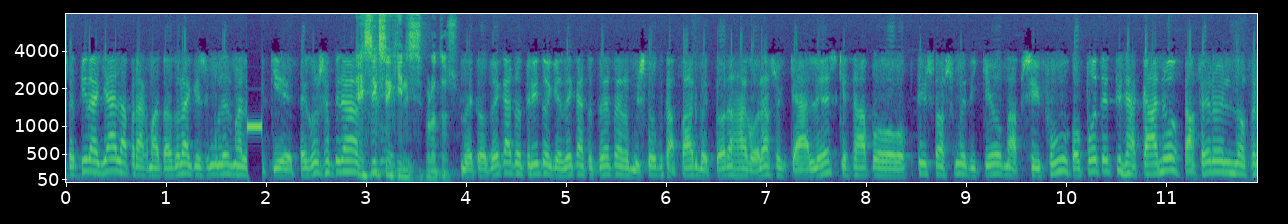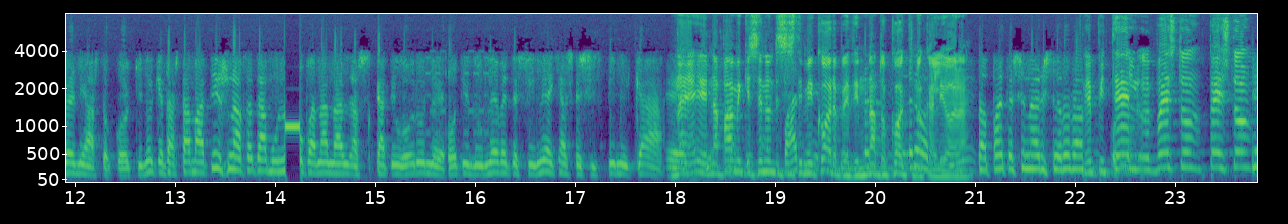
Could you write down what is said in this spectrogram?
σε πήρα για άλλα πράγματα τώρα και εσύ μου λες μαλακίε. Εγώ σε πήρα. Εσύ ξεκίνησες πρώτος. Με το 13ο και 14ο μισθό που θα πάρουμε τώρα θα αγοράσω κι άλλες και θα αποκτήσω ας πούμε δικαίωμα ψήφου. Οπότε τι θα κάνω, θα φέρω ελληνοφρένεια στο κόκκινο και θα σταματήσουν αυτά τα μουλόπα να μα κατηγορούν ότι δουλεύετε συνέχεια σε συστημικά. Ναι, ε, να πάμε και σε ένα συστημικό ρε παιδί μου. Να το κόκκινο καλή ώρα. Θα πάτε σε ένα αριστερό ραβδί. Επιτέλου, πες το, πες το. Ε,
